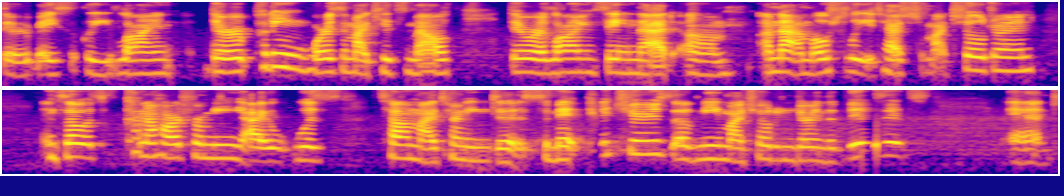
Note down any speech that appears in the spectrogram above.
they're basically lying they're putting words in my kid's mouth they were lying saying that um, i'm not emotionally attached to my children and so it's kind of hard for me i was telling my attorney to submit pictures of me and my children during the visits and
